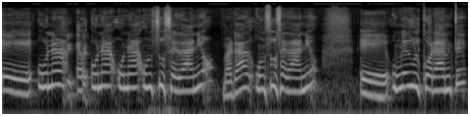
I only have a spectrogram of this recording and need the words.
eh, una, eh, una, una, un sucedáneo, ¿verdad? Un sucedáneo, eh, un edulcorante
